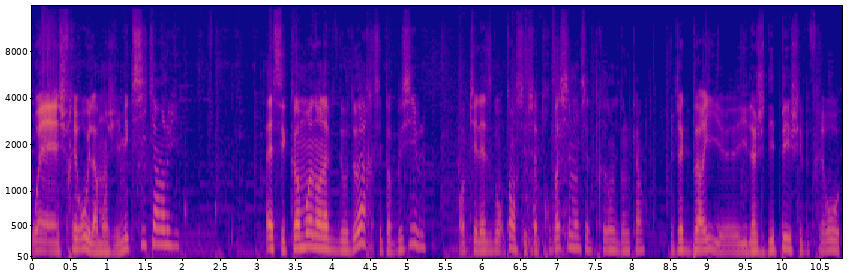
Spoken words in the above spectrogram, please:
Wesh frérot il a mangé mexicain lui. Eh c'est comme moi dans la vidéo de Arc, c'est pas possible. Ok let's go. Attends on s'échappe trop facilement de cette prison dis donc hein. Jack Barry euh, il lâche des chez frérot.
